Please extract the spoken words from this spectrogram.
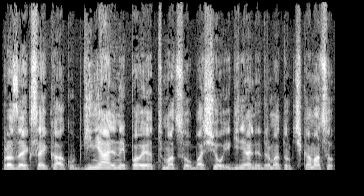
прозаик Сайкаку, гениальный поэт Мацо Басё и гениальный драматург Чикамацу,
